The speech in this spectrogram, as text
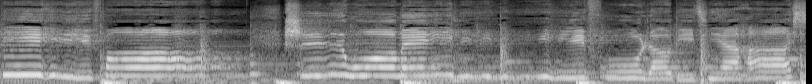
地方，是我美丽富饶的家乡。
